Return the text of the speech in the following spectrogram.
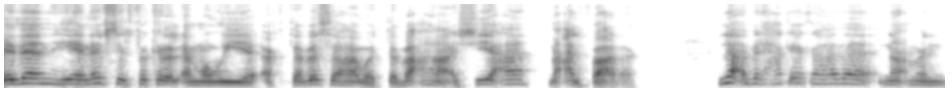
إذا هي نفس الفكرة الأموية اقتبسها واتبعها الشيعة مع الفارق. لا بالحقيقة هذا نوع من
